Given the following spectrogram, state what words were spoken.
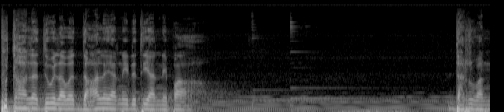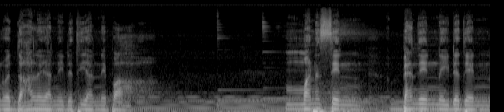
පුතාල දුවලව දාලා යන්න ඉඩ තියන්න එපා. දරුවන්ව දාලා යන්න ඉඩ තියන්න එපා. මනසෙන් බැඳෙන්න ඉඩ දෙන්න.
